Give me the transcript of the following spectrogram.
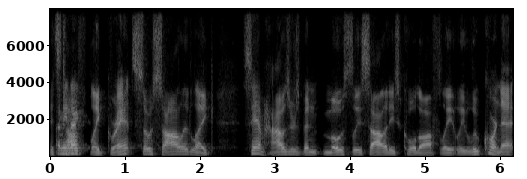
It's I mean, tough. I... Like Grant's so solid. Like Sam Hauser's been mostly solid. He's cooled off lately. Luke Kornet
